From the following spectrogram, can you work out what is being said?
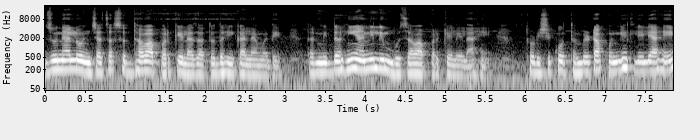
जुन्या लोणच्याचा सुद्धा वापर केला जातो दही काल्यामध्ये. तर मी दही आणि लिंबूचा वापर केलेला आहे. थोडीशी कोथिंबीर टाकून घेतलेली आहे.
